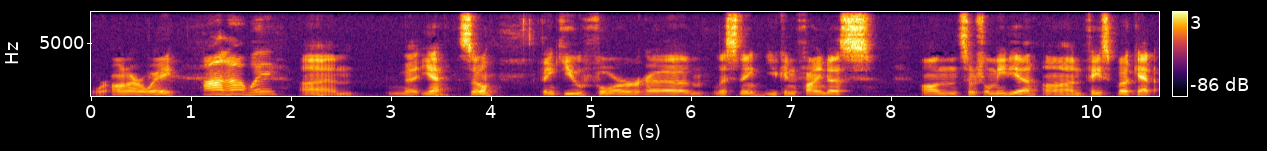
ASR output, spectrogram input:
we're on our way. on our way. Um, but yeah, so thank you for um, listening. You can find us on social media on Facebook at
